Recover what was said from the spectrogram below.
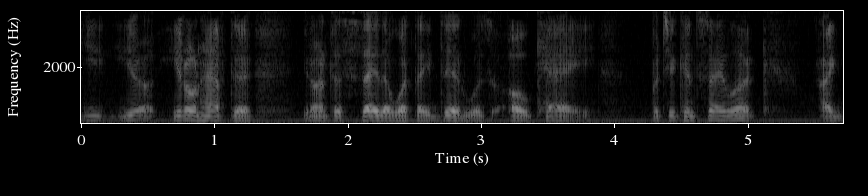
you, you don't have to you don't have to say that what they did was okay, but you can say, look, I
